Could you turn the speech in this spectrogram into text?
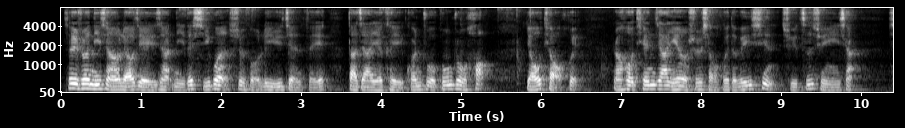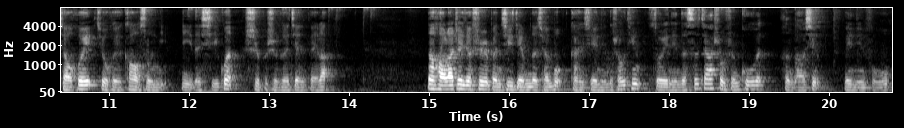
所以说，你想要了解一下你的习惯是否利于减肥，大家也可以关注公众号“窈窕会”，然后添加营养师小辉的微信去咨询一下，小辉就会告诉你你的习惯适不适合减肥了。那好了，这就是本期节目的全部，感谢您的收听。作为您的私家瘦身顾问，很高兴为您服务。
